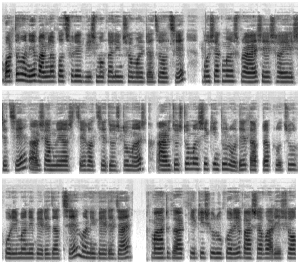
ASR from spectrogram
বর্তমানে বাংলা বছরের গ্রীষ্মকালীন সময়টা চলছে। বৈশাখ মাস প্রায় শেষ হয়ে এসেছে আর সামনে আসছে হচ্ছে জ্যৈষ্ঠ মাস। আর জ্যৈষ্ঠ মাসে কিন্তু রোদের তাপটা প্রচুর পরিমাণে বেড়ে যাচ্ছে মানে বেড়ে যায়। মাঠ ঘাট থেকে শুরু করে বাসা বাড়ি সব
